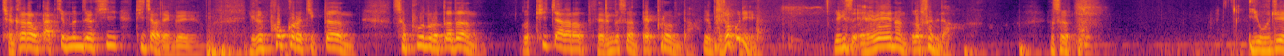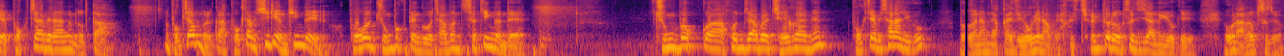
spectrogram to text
젓가락으로 딱 집는 즉시 T자가 된 거예요. 이걸 포크로 찍든 스푼으로 뜨든 그 T자가 되는 것은 100%입니다. 이거 무조건이에요. 여기서 예외는 없습니다. 그래서 이 우주에 복잡이라는 건 없다. 복잡은 뭘까? 복잡은 실이 엉킨 거예요. 복은 중복된 거고 잡은 섞인 건데 중복과 혼잡을 제거하면 복잡이 사라지고 뭐가 남냐? 아까 요게 남아요. 절대로 없어지지 않는 요게. 요건 안 없어져.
